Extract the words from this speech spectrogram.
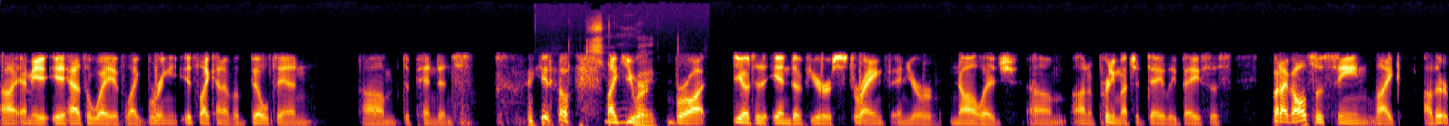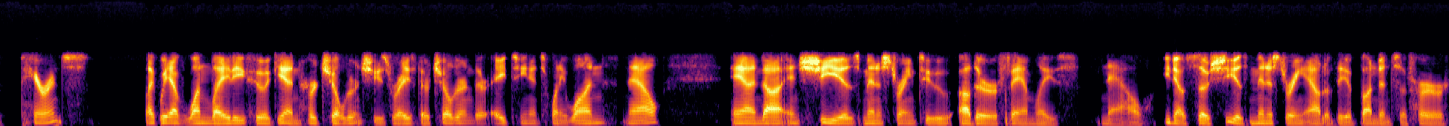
Uh, I mean, it, has a way of like bringing. It's like kind of a built-in um, dependence. you know, like you were Right. brought, you know, to the end of your strength and your knowledge um, on a pretty much a daily basis. But I've also seen like other parents like we have one lady who again her children she's raised their children they're 18 and 21 now and uh, and she is ministering to other families now you know so she is ministering out of the abundance of her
